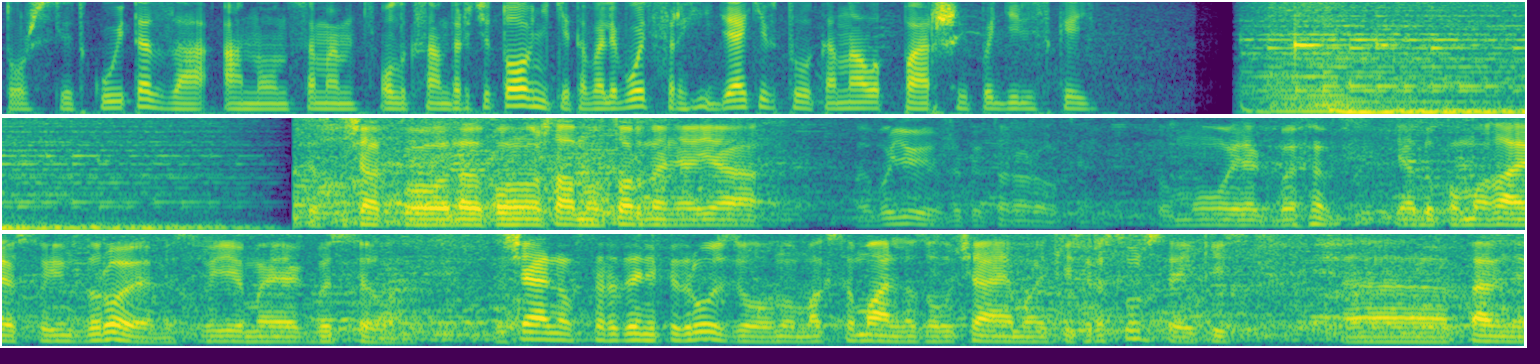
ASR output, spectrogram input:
Тож слідкуйте за анонсами. Олександр Тітов, Нікіта Валівоць, Сергій Дяків, телеканал Перший Подільський. Спочатку повномасштабного вторгнення я воюю вже півтора роки, тому якби я допомагаю своїм здоров'ям і своїми якби силами. Звичайно, всередині підрозділу ну, максимально залучаємо якісь ресурси, якісь е, певні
